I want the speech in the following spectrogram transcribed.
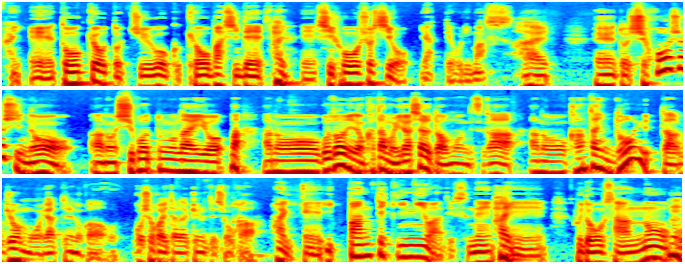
はい。えー東京都中央区京橋で、はい。えー司法書士をやっております。はい。えっ、と、司法書士の、あの、仕事の内容、まあ、あの、ご存知の方もいらっしゃるとは思うんですが、あの、簡単にどういった業務をやっているのかご紹介いただけるでしょうか？はい。えー一般的にはですね、はいえー不動産の、うん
